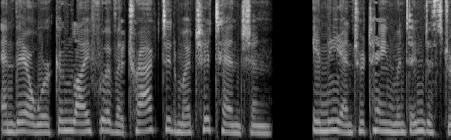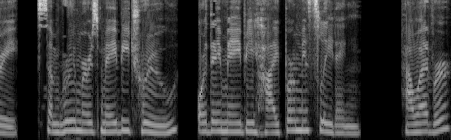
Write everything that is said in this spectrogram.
and their work and life have attracted much attention. In the entertainment industry, some rumors may be true, or they may be hyper misleading. However,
